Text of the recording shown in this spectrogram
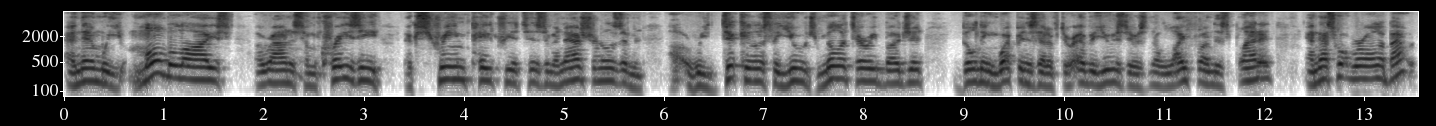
and then we mobilize around some crazy extreme patriotism and nationalism and a ridiculously huge military budget, building weapons that if they're ever used, there's no life on this planet. And that's what we're all about.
